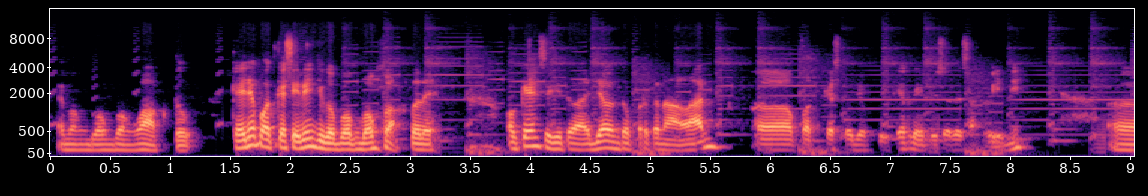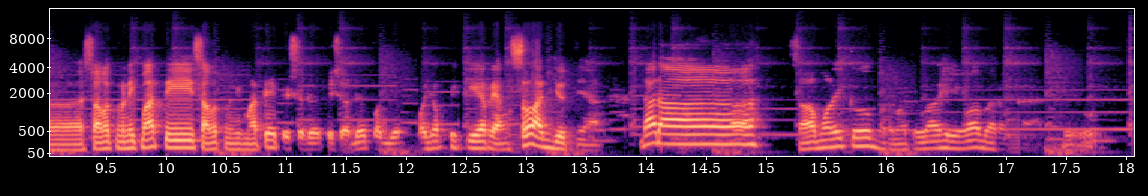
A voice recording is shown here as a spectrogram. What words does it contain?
Emang buang-buang waktu. Kayaknya podcast ini juga buang-buang waktu deh. Oke, segitu aja untuk perkenalan uh, podcast Pojok Pikir di episode satu ini. Uh, selamat menikmati, selamat menikmati episode-episode Pojok, Pojok Pikir yang selanjutnya. Dadah! Assalamualaikum warahmatullahi wabarakatuh.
